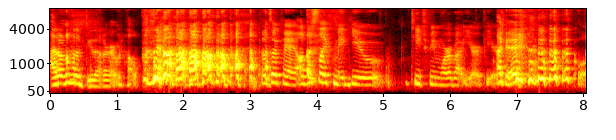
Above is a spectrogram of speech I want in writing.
I don't know how to do that, or I would help. That's okay. I'll just like make you teach me more about ERP. Or okay. Cool.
